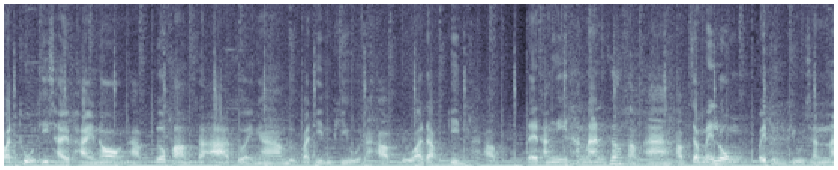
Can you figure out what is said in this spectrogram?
วัตถุที่ใช้ภายนอกนะครับเพื่อความสะอาดสวยงามหรือประทินผิวนะครับหรือว่าดับกลิ่นนะครับแต่ทั้งนี้ทั้งนั้นเครื่องสำอางครับจะไม่ลงไปถึงผิวชั้นใน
